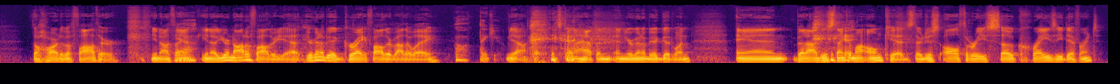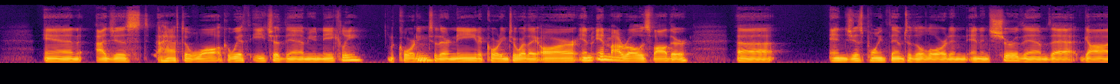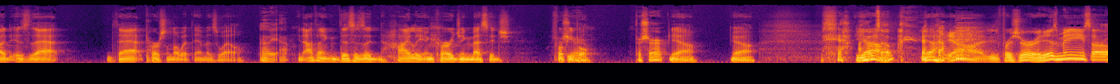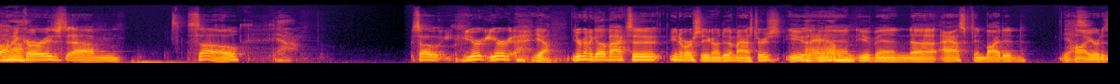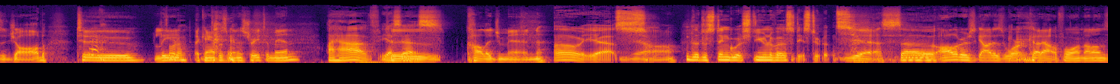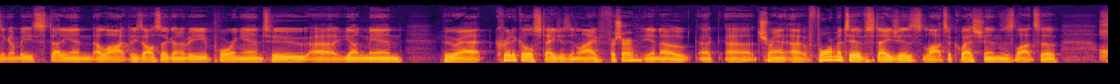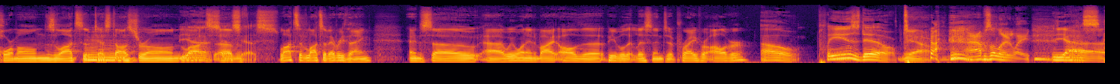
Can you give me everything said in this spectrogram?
the heart of a father. You know, I think, Yeah. you know, you're not a father yet. You're going to be a great father, by the way. Oh, thank you. Yeah, it's going to happen, and you're going to be a good one. And but I just think of my own kids; they're just all three so crazy different, and I just I have to walk with each of them uniquely, according to their need, according to where they are in in my role as father, uh, and just point them to the Lord and and ensure them that God is that that personal with them as well. Oh yeah, You know, I think this is a highly encouraging message for Sure. people. for sure. Yeah. Yeah. Yeah, I yeah. hope so. yeah. Yeah. For sure. It is me. So I'm encouraged. Um, so, Yeah. so you're, you're, yeah, you're going to go back to university. You're going to do a master's. You have I am. been, you've been uh, asked, invited, Yes. hired as a job to lead sorta. a campus ministry to men, I have. Yes, yes. college men. Oh yes. Yeah. The distinguished university students. Yes. So Oliver's got his work cut out for him. Not only is he going to be studying a lot, he's also going to be pouring into uh, young men who are at critical stages in life. For sure. You know, uh, uh, tran- uh, formative stages, lots of questions, lots of hormones, lots of testosterone, lots Yes, of yes, yes. lots of lots of everything. And so uh, we want to invite all the people that listen to pray for Oliver Oh, Please do. Yeah, absolutely. Yes.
